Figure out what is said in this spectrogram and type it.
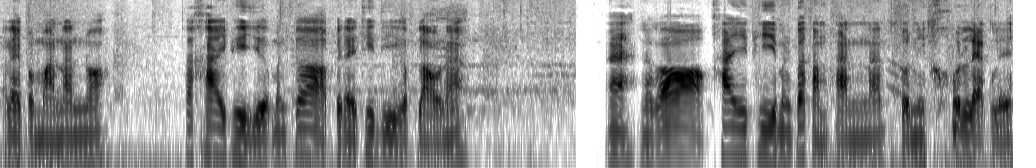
อะไรประมาณนั้นเนาะถ้าค่า IP เยอะมันก็เป็นอะไรที่ดีกับเรานะอะแล้วก็ค่า IP มันก็สำคัญนะตัวนี้โคตรแหลกเลย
